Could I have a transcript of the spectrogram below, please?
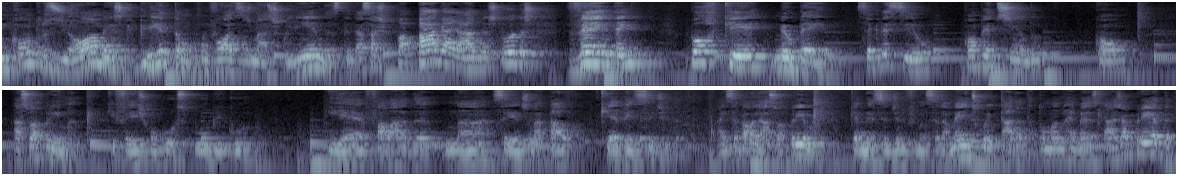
encontros de homens que gritam com vozes masculinas, que dessas papagaiadas todas vendem porque, meu bem, você cresceu competindo com a sua prima, que fez concurso público e é falada na ceia de Natal, que é bem sucedida. Aí você vai olhar a sua prima, que é bem sucedida financeiramente, coitada, tá tomando remédio de tarja preta,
